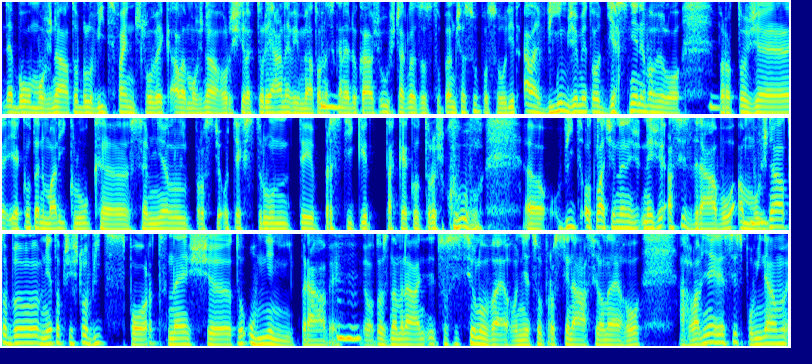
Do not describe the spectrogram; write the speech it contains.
nebo možná to byl víc fajn člověk, ale možná horší lektor, já nevím, já to dneska mm. nedokážu už takhle s odstupem času posoudit, ale vím, že mi to děsně nebavilo, mm. protože jako ten malý kluk eh, jsem měl prostě od těch strun ty prstíky tak jako trošku uh, víc otlačené, než, než je asi zdrávo a mm. možná to bylo, mně to přišlo víc sport, než eh, to umění právě, jo, to znamená něco si silového, něco prostě násilného a hlavně si vzpomínám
